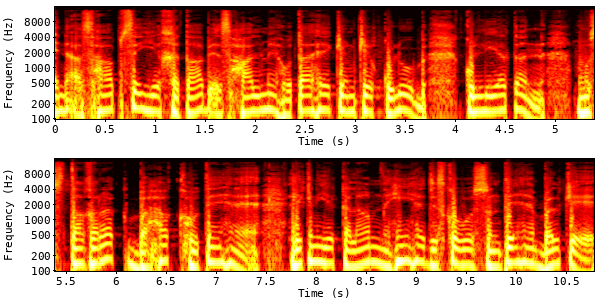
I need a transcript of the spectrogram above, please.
ان اصحاب سے یہ خطاب اس حال میں ہوتا ہے کہ ان کے قلوب کلیتاً مستغرق بحق ہوتے ہیں، لیکن یہ کلام نہیں ہے جس کو وہ سنتے ہیں، بلکہ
